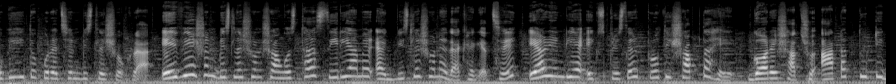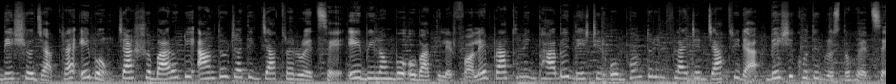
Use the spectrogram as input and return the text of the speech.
অভিহিত করেছেন বিশ্লেষকরা। এভিয়েশন বিশ্লেষণ সংস্থা সিরিয়ামের এক বিশ্লেষণে দেখা গেছে, এয়ার ইন্ডিয়া এক্সপ্রেসের প্রতি সপ্তাহে গড়ে সাতশো আটাত্তরটি দেশীয় যাত্রা এবং চারশো বারোটি আন্তর্জাতিক যাত্রা রয়েছে। এই বিলম্ব ও বাতিলের ফলে প্রাথমিকভাবে দেশটির অভ্যন্তরীণ ফ্লাইটের যাত্রীরা বেশি ক্ষতিগ্রস্ত হয়েছে।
